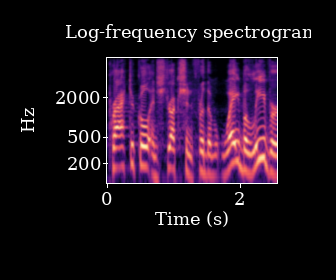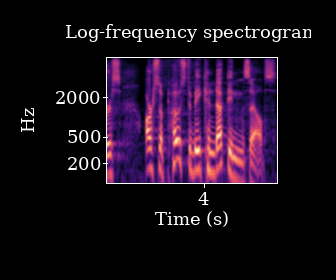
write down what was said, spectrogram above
practical instruction for the way believers are supposed to be conducting themselves.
